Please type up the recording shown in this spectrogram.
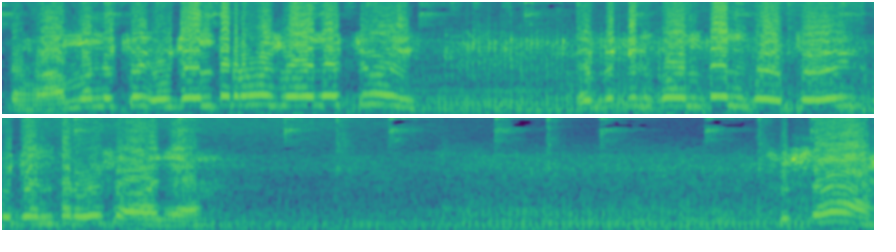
Udah lama nih cuy hujan terus soalnya cuy. Gak bikin konten gue cuy hujan terus soalnya. Susah.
